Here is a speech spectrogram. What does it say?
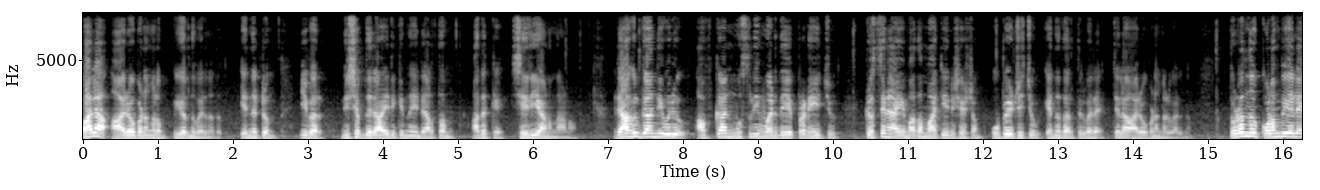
പല ആരോപണങ്ങളും ഉയർന്നു വരുന്നത്. എന്നിട്ടും ഇവർ നിശബ്ദരായിരിക്കുന്നതിന്റെ അർത്ഥം അതൊക്കെ ശരിയാണെന്നാണോ? രാഹുൽ ഗാന്ധി ഒരു അഫ്ഗാൻ മുസ്ലിം വനിതയെ പ്രണയിച്ചു ക്രിസ്ത്യനായി മതം മാറ്റിയതിനു ശേഷം ഉപേക്ഷിച്ചു എന്ന തരത്തിൽ വരെ ചില ആരോപണങ്ങൾ വരുന്നു. തുടർന്ന് കൊളംബിയയിലെ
